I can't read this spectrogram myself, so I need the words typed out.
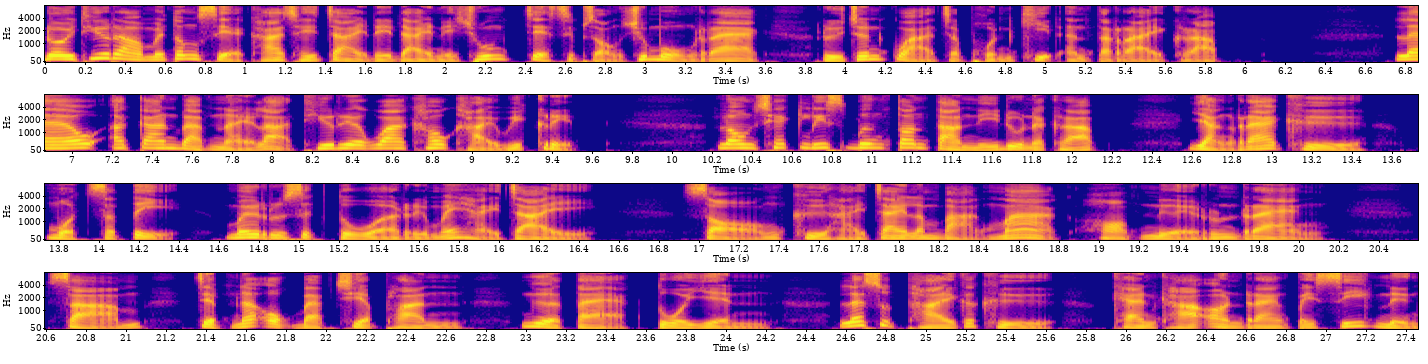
โดยที่เราไม่ต้องเสียค่าใช้จ่ายใด ๆ ในช่วง 72 ชั่วโมงแรก หรือจนกว่าจะพ้นขีดอันตรายครับ แล้วอาการแบบไหนล่ะที่เรียกว่าเข้าข่ายวิกฤต ลองเช็คลิสต์เบื้องต้นตามนี้ดูนะครับ อย่างแรกคือ หมดสติ ไม่รู้สึกตัวหรือไม่หายใจ 2. คือหายใจลำบากมาก หอบเหนื่อยรุนแรง 3. เจ็บหน้าอกแบบเฉียบพลัน เหงื่อแตก ตัวเย็น และสุดท้ายก็คือ แขนขาอ่อนแรงไปซีกหนึ่ง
